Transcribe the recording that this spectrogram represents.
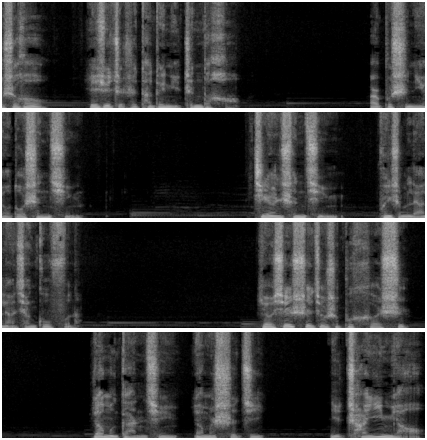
时候，也许只是他对你真的好，而不是你有多深情。既然深情，为什么两两相辜负呢？有些事就是不合适，要么感情，要么时机，你差一秒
